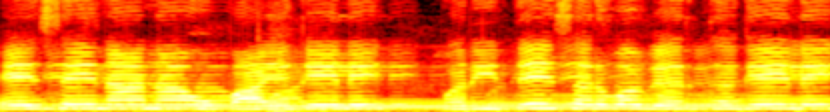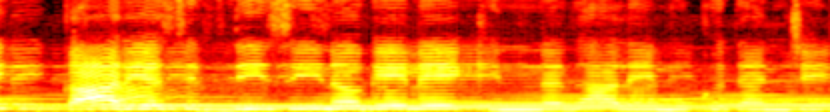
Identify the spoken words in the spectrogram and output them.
ऐसे नाना उपाय केले. परी ते सर्व व्यर्थ गेले. कार्य सिद्धीसी न गेले. खिन्न झाले मुख त्यांचे.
